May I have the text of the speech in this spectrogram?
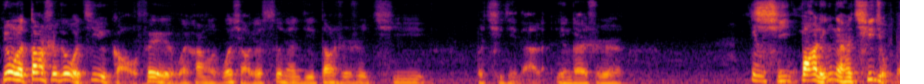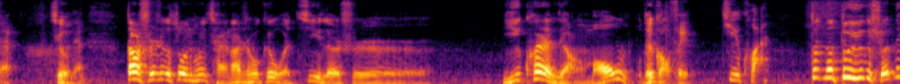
用了。当时给我寄稿费，我看看，我小学四年级，当时是七。不七几年了，应该是七八零年还是七九年？七九年，当时这个作文同学采纳之后，给我寄了是一块两毛五的稿费，巨款。对，那对于一个学那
